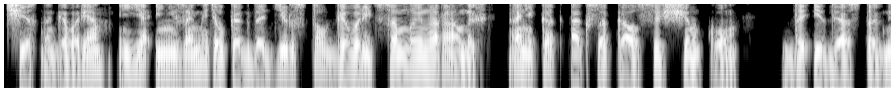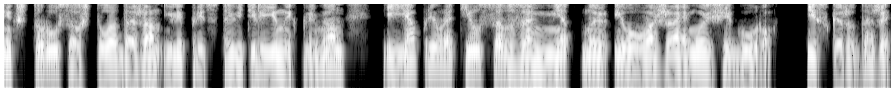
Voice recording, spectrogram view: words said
Честно говоря, я и не заметил, когда Дир стал говорить со мной на равных, а не как Аксакал со щенком. Да и для остальных, что русов, что ладожан или представителей иных племен, я превратился в заметную и уважаемую фигуру. И скажу даже,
